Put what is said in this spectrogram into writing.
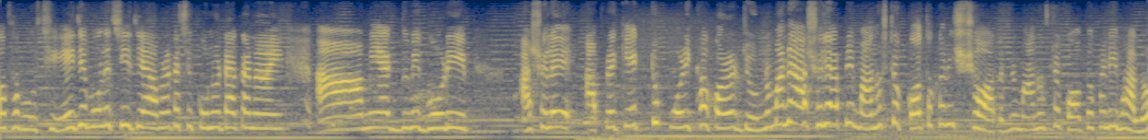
কথা বলছি। এই যে বলেছি যে আমার কাছে কোনো টাকা নাই আমি একদমই গরিব। আসলে আপনাকে একটু পরীক্ষা করার জন্য মানে আসলে আপনি মানুষটা কতখানি সৎ আপনি মানুষটা কতখানি ভালো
